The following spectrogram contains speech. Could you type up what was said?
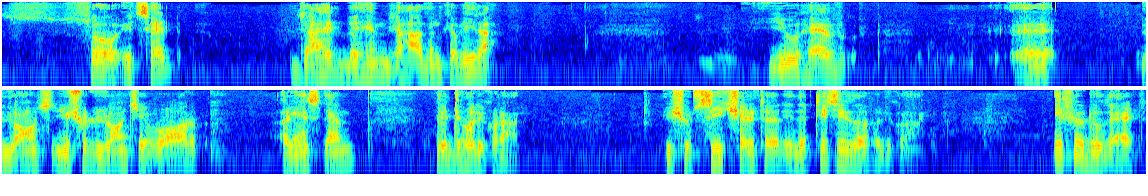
So it said, Jahid Behim Jahadan Kabira. You have uh, launch, you should launch a war against them with the Holy Quran. You should seek shelter in the teachings of the Holy Quran. If you do that,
